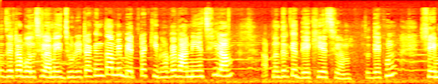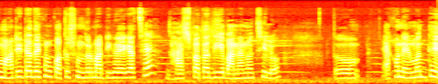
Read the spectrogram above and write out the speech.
তো যেটা বলছিলাম, এই ঝুড়িটা কিন্তু আমি বেডটা কীভাবে বানিয়েছিলাম আপনাদেরকে দেখিয়েছিলাম। তো দেখুন, সেই মাটিটা দেখুন কত সুন্দর মাটি হয়ে গেছে, ঘাস পাতা দিয়ে বানানো ছিল। তো এখন এর মধ্যে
